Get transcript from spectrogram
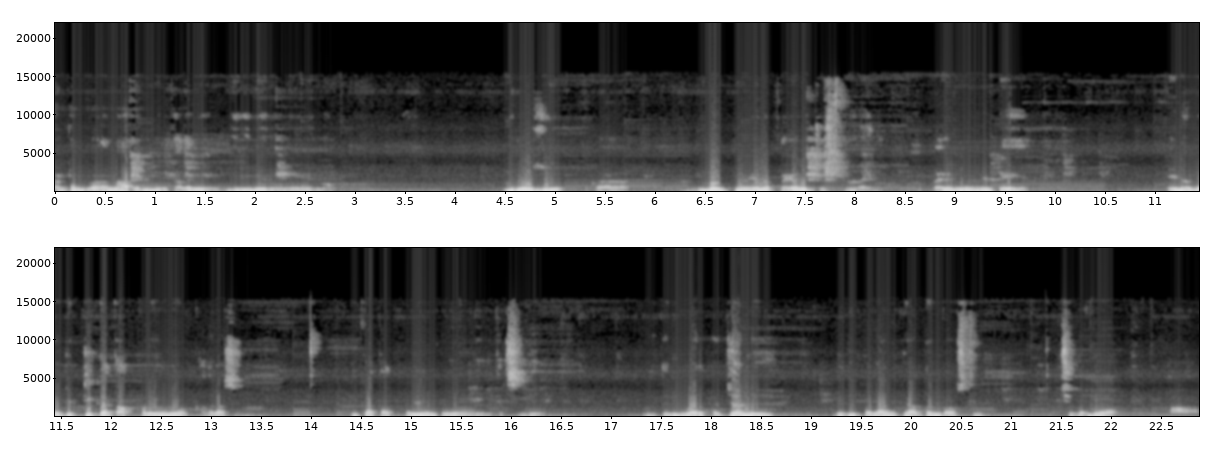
కంఠం ద్వారా నా రెండు మూడు కథలు మీరు నేను విన్నాం. ఈరోజు ఒక వినూత్నమైన ప్రయోగం చేస్తున్నారు ఆయన. ప్రయోగం ఏంటంటే నేను ఆ మధ్య టీకా తాత్పర్యం అనే ఒక కథ రాశాను. టీకా తాత్పర్యం అంటే అందరికీ తెలిసిందే. మన తెలుగువారి పద్యాన్ని ప్రతి పదానికి అర్థం రాస్తూ చివరిలో ఆ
